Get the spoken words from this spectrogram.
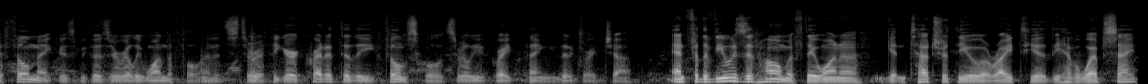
the filmmakers because they're really wonderful, and it's terrific. You're a credit to the film school. It's really a great thing. You did a great job. And for the viewers at home, if they want to get in touch with you or write to you, do you have a website?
